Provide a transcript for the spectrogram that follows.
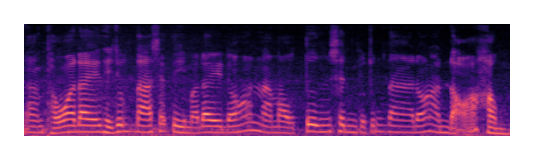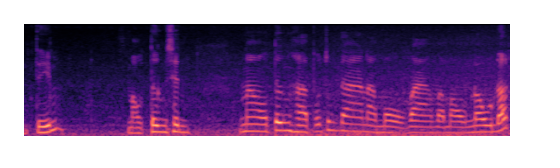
Mạng thổ ở đây thì chúng ta sẽ tìm ở đây. Đó là màu tương sinh của chúng ta. Đó là đỏ hồng tím. Màu tương sinh màu tương hợp của chúng ta là màu vàng và màu nâu đất,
